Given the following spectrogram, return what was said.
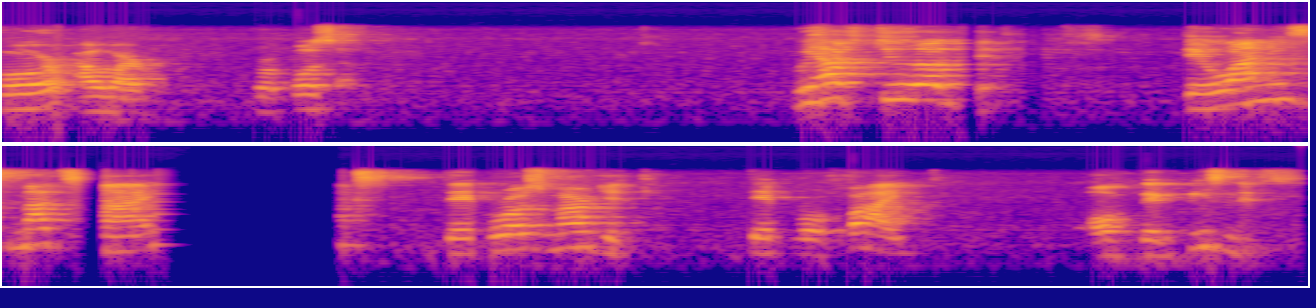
for our proposal. We have two objectives. The one is maximize the gross margin, the profit of the business.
